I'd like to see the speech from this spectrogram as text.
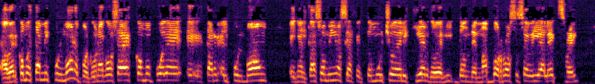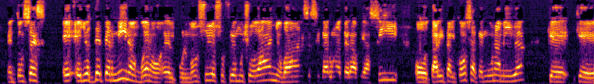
a ver cómo están mis pulmones, porque una cosa es cómo puede eh, estar el pulmón. En el caso mío se afectó mucho del izquierdo, es donde más borroso se veía el X-ray. Entonces, eh, ellos determinan, bueno, el pulmón suyo sufrió mucho daño, va a necesitar una terapia así o tal y tal cosa. Tengo una amiga que, que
